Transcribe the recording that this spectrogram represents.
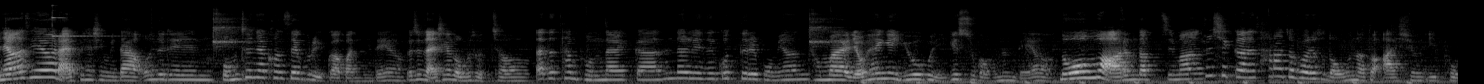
안녕하세요 라이프샷입니다. 오늘은 봄처녀 컨셉으로 입고 와봤는데요. 요즘 날씨가 너무 좋죠. 따뜻한 봄날과 흩날리는 꽃들을 보면 정말 여행의 유혹을 이길 수가 없는데요. 너무 아름답지만 순식간에 사라져버려서 너무나도 아쉬운 이 봄.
